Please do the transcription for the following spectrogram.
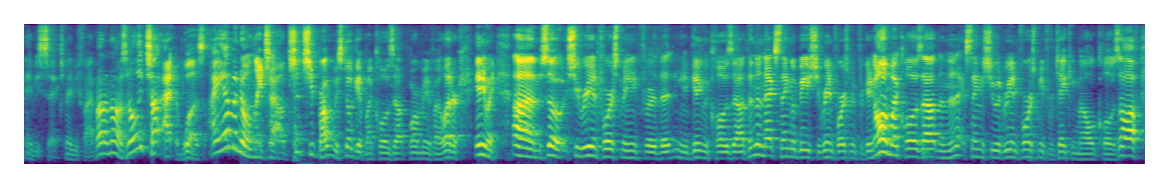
maybe six, maybe five. I don't know. I was an only child. I was. I am an only child. Should she probably still get my clothes out for me if I let her? Anyway, um, so she reinforced me for the you know, getting the clothes out. Then the next thing would be she reinforced me for getting all my clothes out. And then the next thing she would reinforce me for taking my old clothes off.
